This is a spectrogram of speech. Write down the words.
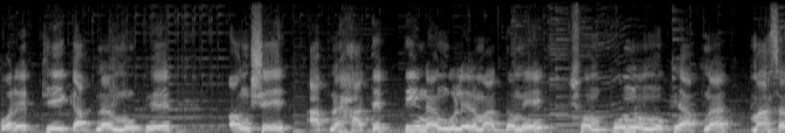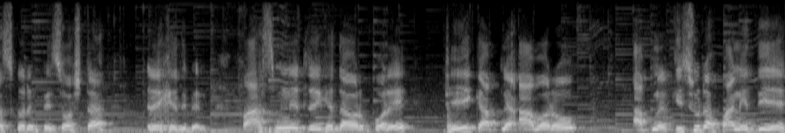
পরে ঠিক আপনার মুখে অংশে আপনার হাতের তিন আঙ্গুলের মাধ্যমে সম্পূর্ণ মুখে আপনার মাসাজ করে ফেস ওয়াশটা রেখে দিবেন। পাঁচ মিনিট রেখে দেওয়ার পরে ঠিক আপনি আবারও আপনার কিছুটা পানি দিয়ে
